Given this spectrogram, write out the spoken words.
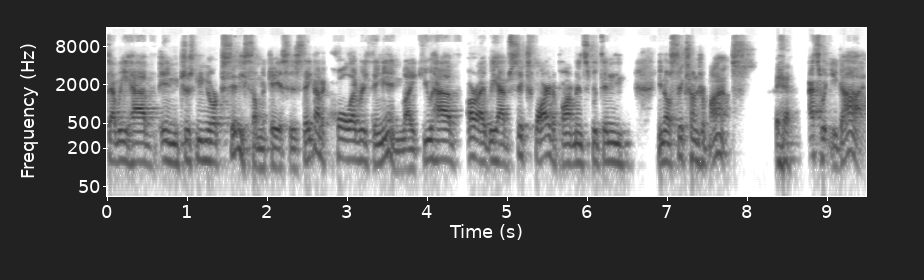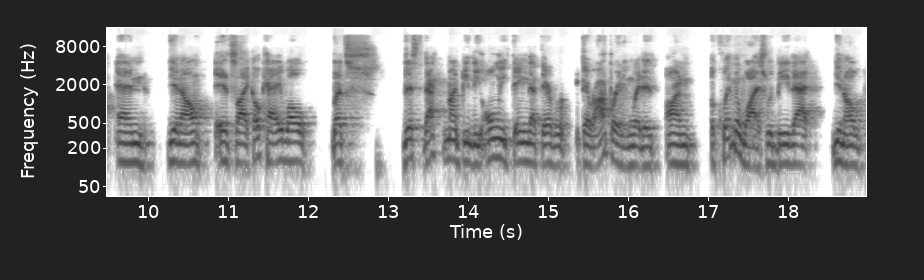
that we have in just New York City, some cases, they got to call everything in. Like you have, all right, we have six fire departments within, you know, 600 miles. Yeah. That's what you got. And, you know, it's like, okay, well, let's, this, that might be the only thing that they're, they're operating with it on equipment wise would be that, you know,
